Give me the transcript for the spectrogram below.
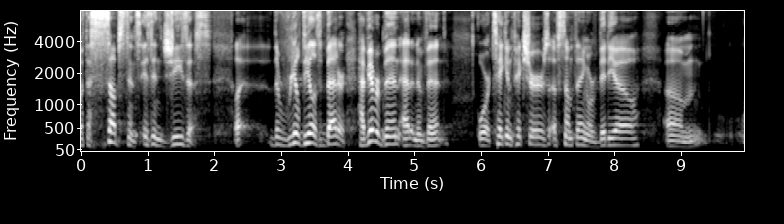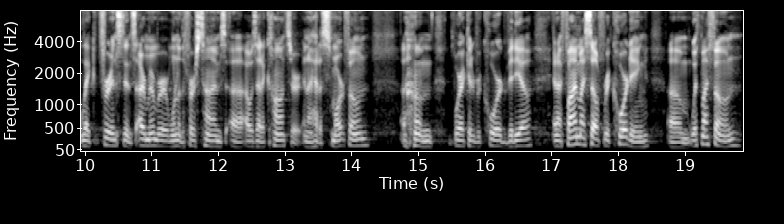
but the substance is in Jesus. Uh, the real deal is better. Have you ever been at an event or taking pictures of something or video. Um, like, for instance, I remember one of the first times uh, I was at a concert and I had a smartphone um, where I could record video. And I find myself recording um, with my phone,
